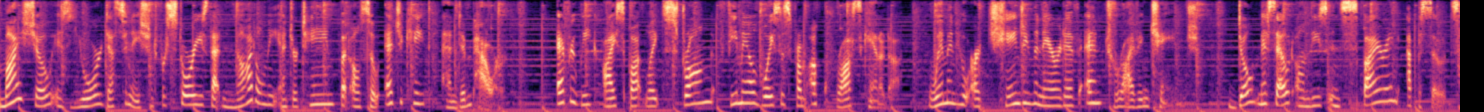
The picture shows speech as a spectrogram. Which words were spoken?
My show is your destination for stories that not only entertain, but also educate and empower. Every week, I spotlight strong female voices from across Canada, women who are changing the narrative and driving change. Don't miss out on these inspiring episodes.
